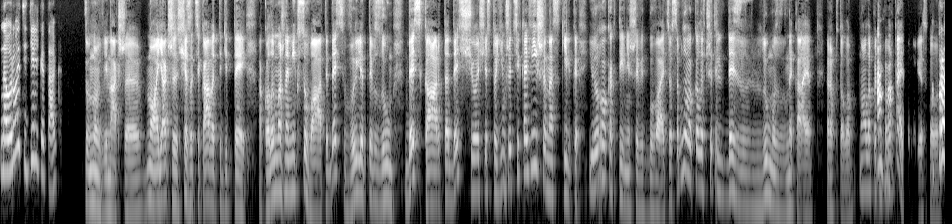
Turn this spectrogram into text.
На уроці тільки так. Ну, інакше. Ну, а як же ще зацікавити дітей? А коли можна міксувати, десь виліти в Zoom, десь карта, десь що щось, то їм же цікавіше наскільки, і урок активніше відбувається, особливо коли вчитель десь з Zoom зникає раптово. Ну, але потім Ага. повертається обов'язково. Про,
